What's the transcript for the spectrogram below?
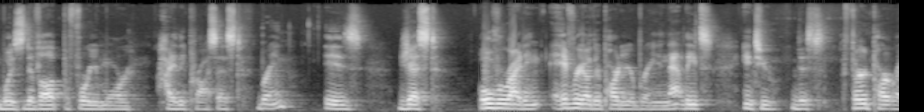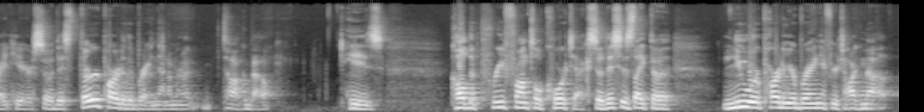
was developed before your more highly processed brain, is just overriding every other part of your brain. And that leads into this third part right here. So, this third part of the brain that I'm going to talk about is called the prefrontal cortex. So, this is like the newer part of your brain if you're talking about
